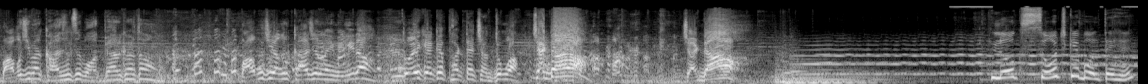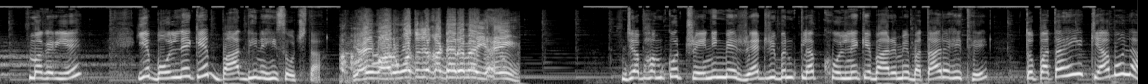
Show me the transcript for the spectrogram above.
बाबूजी मैं काजल से बहुत प्यार करता हूँ। बाबूजी अगर काजल नहीं मिली ना तो एक एक फट्टे चक दूँगा। चड्डा! चड्डा! लोग सोच के बोलते हैं मगर ये ये बोलने के बाद भी नहीं सोचता। यही मारूँगा तुझे कटेरे में यही। जब हमको ट्रेनिंग में रेड रिबन क्लब खोलने के बारे में बता रहे थे तो पता है ये क्या बोला?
